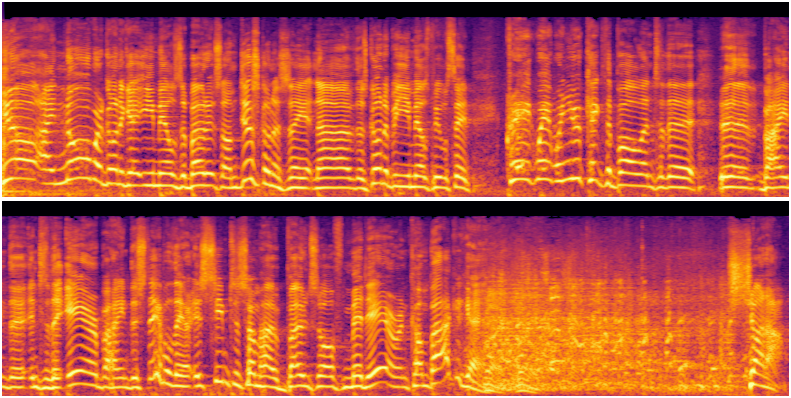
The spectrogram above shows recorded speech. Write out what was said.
You know, I know we're going to get emails about it, so I'm just going to say it now. There's going to be emails, people saying, Craig, wait, when you kick the ball into the, uh, behind the, into the air behind the stable there, it seemed to somehow bounce off mid-air and come back again. Right, right. Shut up.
